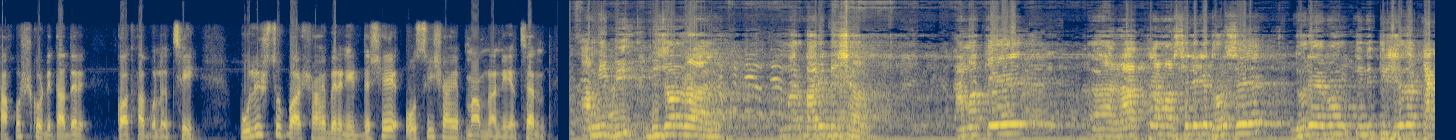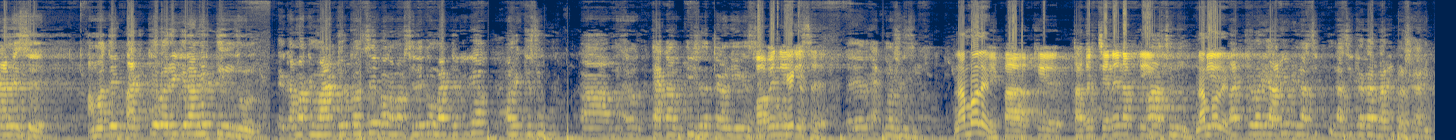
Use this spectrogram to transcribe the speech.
সাহস করে তাদের কথা বলেছি। পুলিশ সুপার সাহেবের নির্দেশে ওসি সাহেব মামলা নিয়েছেন। আমি বিজন রায়, আমার বাড়ি বিশাল। আমাকে রাত্রে আমার ছেলেকে ধরছে, ধরে এবং তিনি তিরিশ হাজার টাকা নিয়েছে আমাদের পাটকেবাড়ি গ্রামের তিনজন। আমাকে মারধর করছে এবং আমার ছেলেকেও মারধর করে অনেক কিছু টাকা তিরিশ হাজার টাকা নিয়ে গেছে। কবে নিয়ে গেছে? এক মাস হয়েছে। নাম বলেন। তাদের চেনেন আপনি? হ্যাঁ, চিনি। নাম বলেন। পাটকেবাড়ি আরিফ নাসিক নাসিক টাকার বাড়ির পাশে আরিফ।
